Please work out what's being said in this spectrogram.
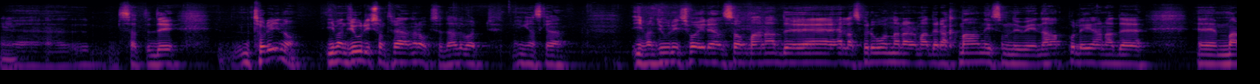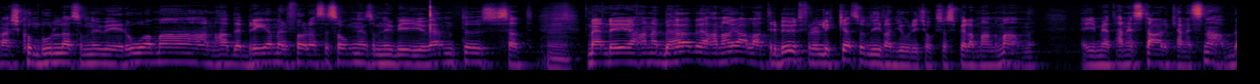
Eh, så det... Torino, Ivan Djuric som tränare också. Det hade varit en ganska... Ivan Djuric var ju den som, han hade Hellas Verona när de hade Rachmani som nu är i Napoli. Han hade eh, Marash Kumbulla som nu är i Roma. Han hade Bremer förra säsongen som nu är i Juventus. Så att, Men det, han, behöver, han har ju alla attribut för att lyckas under Ivan Djuric också, spela man-man. I och med att han är stark, han är snabb.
